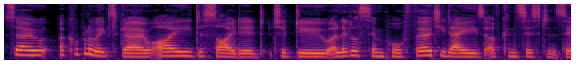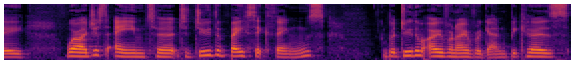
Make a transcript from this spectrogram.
So a couple of weeks ago i decided to do a little simple 30 days of consistency where i just aim to to do the basic things but do them over and over again because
